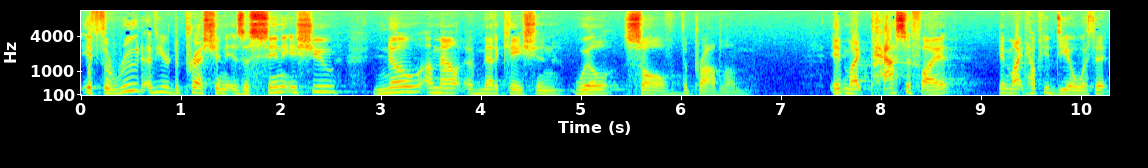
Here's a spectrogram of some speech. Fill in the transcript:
If the root of your depression is a sin issue, no amount of medication will solve the problem. It might pacify it, it might help you deal with it,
